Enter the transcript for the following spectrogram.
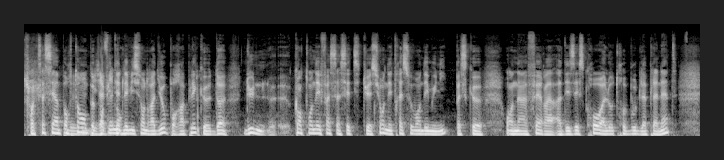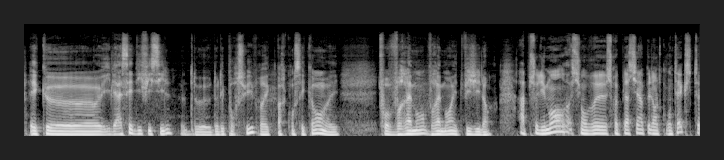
Je crois que ça c'est important. on peut profiter de l'émission de radio pour rappeler que d'une, quand on est face à cette situation, on est très souvent démuni parce que on a affaire à, à des escrocs à l'autre bout de la planète et que il est assez difficile de, de les poursuivre et que par conséquent il faut vraiment, vraiment être vigilant. Absolument. Si on veut se replacer un peu dans le contexte,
